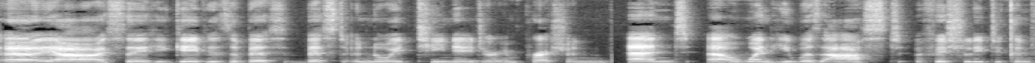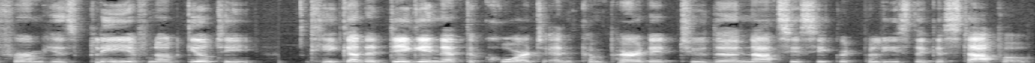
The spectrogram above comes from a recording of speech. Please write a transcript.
Uh, yeah, I say he gave his best best annoyed teenager impression. And uh, when he was asked officially to confirm his plea if not guilty, he got a dig in at the court and compared it to the Nazi secret police, the Gestapo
